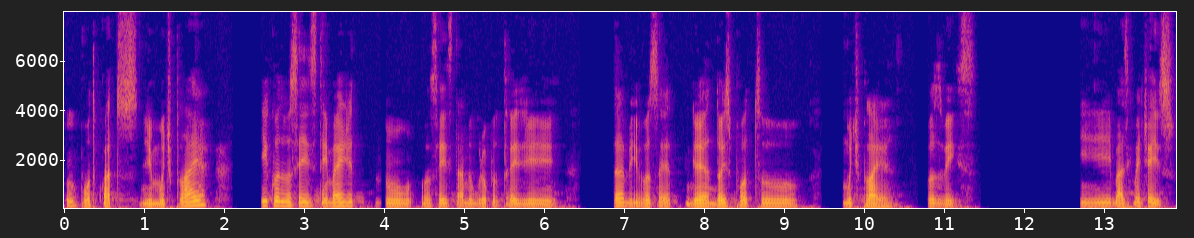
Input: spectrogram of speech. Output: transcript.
1.4 de multiplier. E quando vocês têm mais de. No, você está no grupo 3 de sub, você ganha 2 pontos multiplier. Duas vezes. E basicamente é isso.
